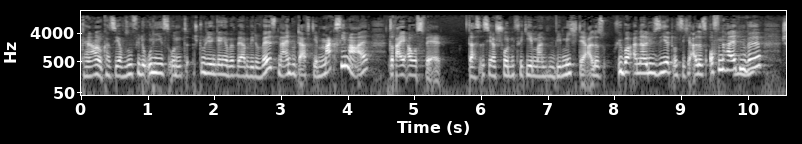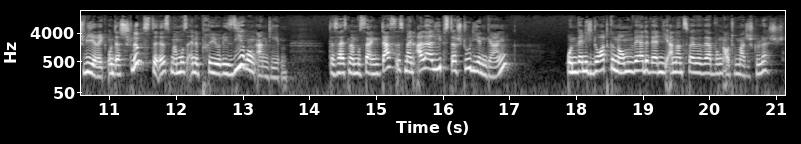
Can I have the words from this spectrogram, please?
keine Ahnung, du kannst dich auf so viele Unis und Studiengänge bewerben, wie du willst. Nein, du darfst dir maximal drei auswählen. Das ist ja schon für jemanden wie mich, der alles überanalysiert und sich alles offen halten mhm. will, schwierig. Und das Schlimmste ist, man muss eine Priorisierung angeben. Das heißt, man muss sagen, das ist mein allerliebster Studiengang und wenn ich dort genommen werde, werden die anderen zwei Bewerbungen automatisch gelöscht.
